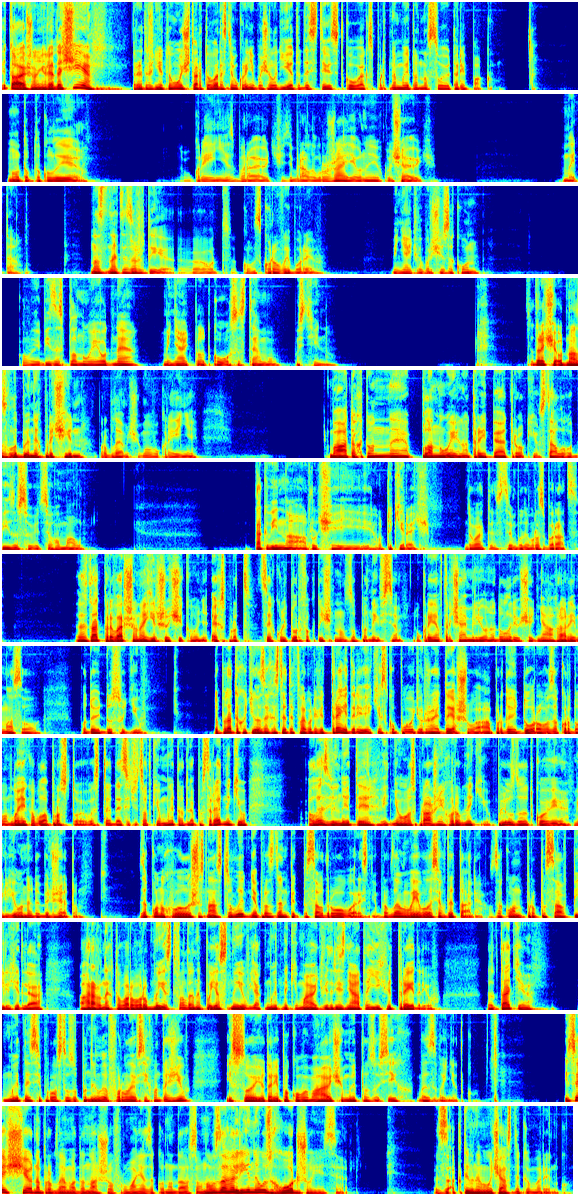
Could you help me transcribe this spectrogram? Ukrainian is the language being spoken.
Вітаю, шановні глядачі. Три тижні тому, 4 вересня, в Україні почало діяти 10% експортне мито на сою та ріпак. Ну, тобто, коли в Україні збирають чи зібрали врожай, і вони включають мита. У нас, знаєте, завжди, е, от коли скоро вибори, міняють виборчий закон. Коли бізнес планує одне, міняють податкову систему постійно. Це, до речі, одна з глибинних причин проблем, чому в Україні багато хто не планує на 3-5 років сталого бізнесу від цього мало. Так війна, а тут ще й от такі речі. Давайте з цим будемо розбиратися. Результат перевершив найгірші очікування. Експорт цих культур фактично зупинився. Україна втрачає мільйони доларів щодня, аграрії масово подають до судів. Депутати хотіли захистити фермерів від трейдерів, які скуповують врожай дешево, а продають дорого за кордон. Логіка була простою: вести 10% мита для посередників, але звільнити від нього справжніх виробників, плюс додаткові мільйони до бюджету. Закон ухвалили 16 липня, президент підписав 2 вересня. Проблема виявилася в деталях. Закон прописав пільги для аграрних товаровиробництв, але не пояснив, як митники мають відрізняти їх від трейдерів. В результаті митниці просто зупинили оформлення всіх вантажів із соєю та ріпаком, вимагаючи мито з усіх без винятку. І це ще одна проблема до нашого формування законодавства. Воно взагалі не узгоджується з активними учасниками ринку.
